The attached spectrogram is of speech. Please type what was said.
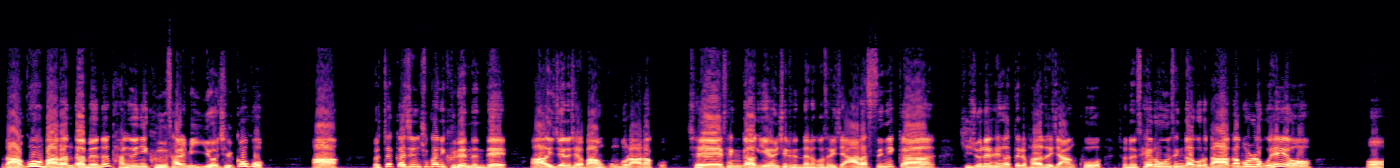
라고 말한다면은 당연히 그 삶이 이어질 거고, 아, 여태까지는 충간이 그랬는데, 아, 이제는 제가 마음 공부를 알았고, 제 생각이 현실이 된다는 것을 이제 알았으니까, 기존의 생각들을 받아들이지 않고, 저는 새로운 생각으로 나아가 보려고 해요. 어,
